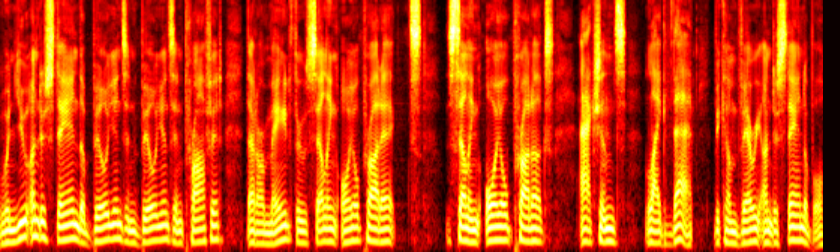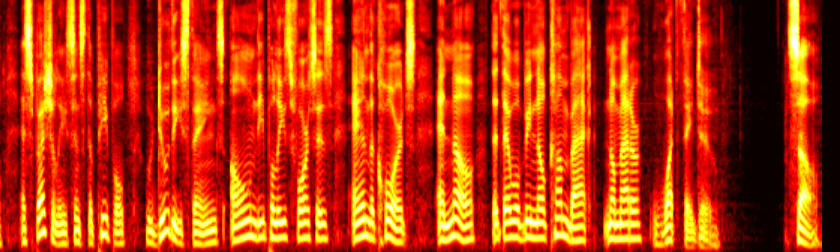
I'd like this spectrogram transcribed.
When you understand the billions and billions in profit that are made through selling oil products, selling oil products, actions like that become very understandable, especially since the people who do these things own the police forces and the courts and know that there will be no comeback no matter what they do. So,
